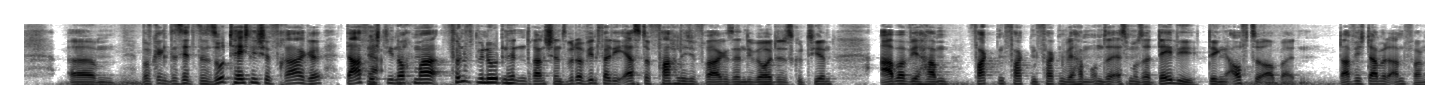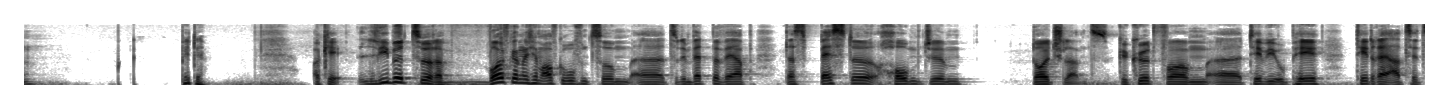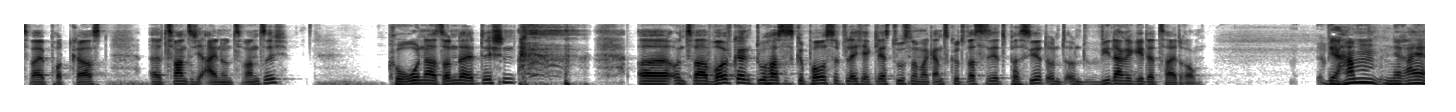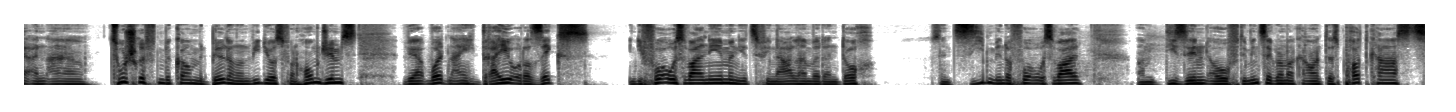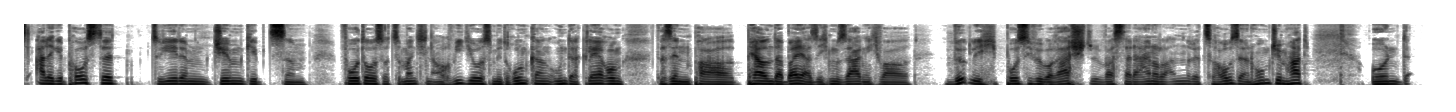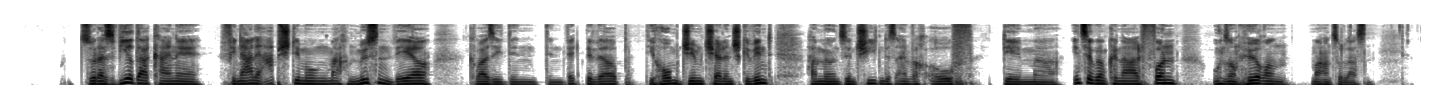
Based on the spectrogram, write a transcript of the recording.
Ähm, Wolfgang, das ist jetzt eine so technische Frage. Darf ja. ich die noch mal fünf Minuten hinten dran stellen? Es wird auf jeden Fall die erste fachliche Frage sein, die wir heute diskutieren. Aber wir haben Fakten, Fakten, Fakten. Wir haben unser erstmal unser Daily-Ding aufzuarbeiten. Darf ich damit anfangen? Bitte. Okay, liebe Zuhörer, Wolfgang und ich haben aufgerufen zum, äh, zu dem Wettbewerb Das beste Home Gym Deutschlands, gekürt vom äh, TWUP T3AC2 Podcast äh, 2021. Corona Sonderedition. äh, und zwar, Wolfgang, du hast es gepostet, vielleicht erklärst du es nochmal ganz kurz, was ist jetzt passiert und, und wie lange geht der Zeitraum? Wir haben eine Reihe an äh, Zuschriften bekommen mit Bildern und Videos von Home Gyms. Wir wollten eigentlich drei oder sechs in die Vorauswahl nehmen. Jetzt final haben wir dann doch, sind sieben in der Vorauswahl. Ähm, die sind auf dem Instagram-Account des Podcasts alle gepostet. Zu jedem Gym gibt es ähm, Fotos oder zu manchen auch Videos mit Rundgang und Erklärung. Da sind ein paar Perlen dabei. Also ich muss sagen, ich war wirklich positiv überrascht, was da der ein oder andere zu Hause an Home Gym hat. Und so dass wir da keine finale Abstimmung machen müssen, wer quasi den, den Wettbewerb, die Home Gym Challenge gewinnt, haben wir uns entschieden, das einfach auf dem äh, Instagram-Kanal von unseren Hörern machen zu lassen.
